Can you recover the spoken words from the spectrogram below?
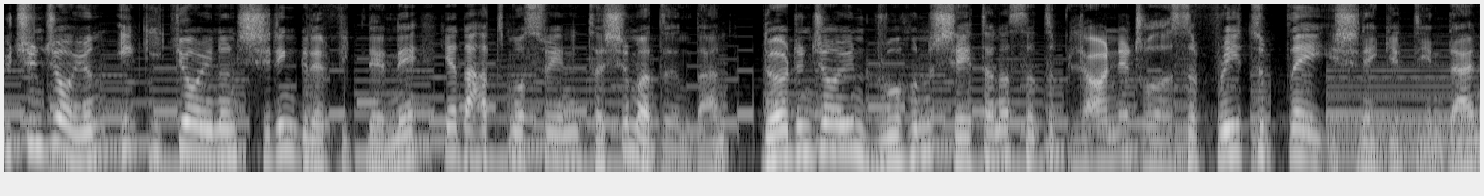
Üçüncü oyun ilk iki oyunun şirin grafiklerini ya da atmosferini taşımadığından, dördüncü oyun ruhunu şeytana satıp lanet olası free to play işine girdiğinden,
